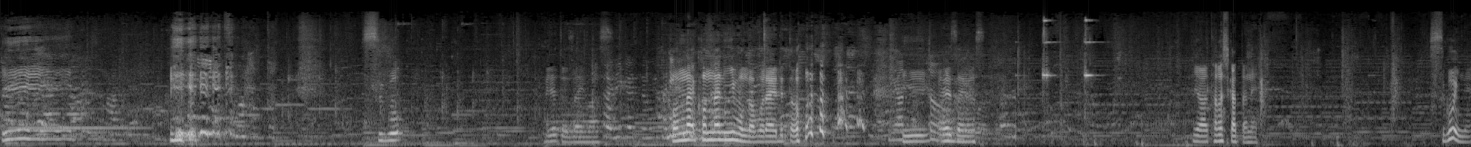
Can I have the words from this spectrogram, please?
えー、えー、すごっ。ありがとうございます。こんなこんなにいいもんがもらえると。えー、ありがとうございますいや楽しかったね。すごいね。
